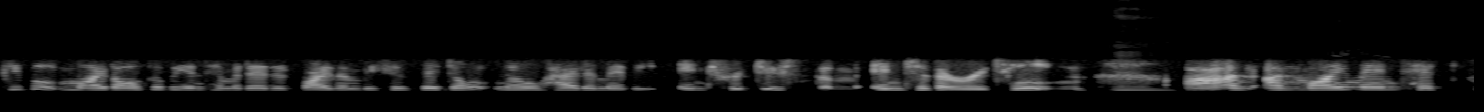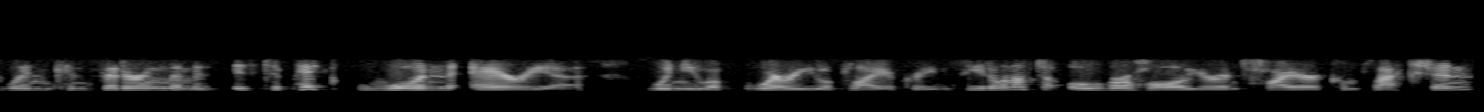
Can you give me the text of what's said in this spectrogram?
people might also be intimidated by them because they don't know how to maybe introduce them into their routine. Mm. Uh, and, and my main tips when considering them is, is to pick one area when you where you apply a cream. So you don't have to overhaul your entire complexion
